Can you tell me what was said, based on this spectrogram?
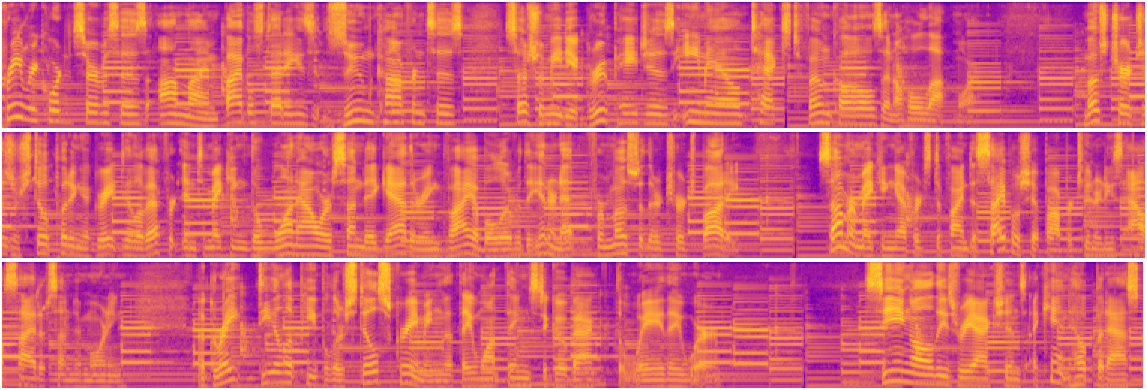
pre recorded services, online Bible studies, Zoom conferences, social media group pages, email, text, phone calls, and a whole lot more. Most churches are still putting a great deal of effort into making the one hour Sunday gathering viable over the internet for most of their church body. Some are making efforts to find discipleship opportunities outside of Sunday morning. A great deal of people are still screaming that they want things to go back the way they were. Seeing all these reactions, I can't help but ask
